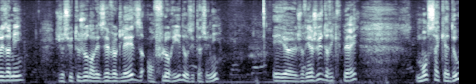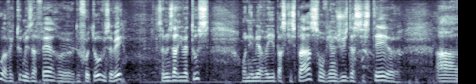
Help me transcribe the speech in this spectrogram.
les amis, je suis toujours dans les Everglades en Floride aux états unis et euh, je viens juste de récupérer mon sac à dos avec toutes mes affaires euh, de photos, vous savez, ça nous arrive à tous, on est émerveillé par ce qui se passe, on vient juste d'assister euh, à,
